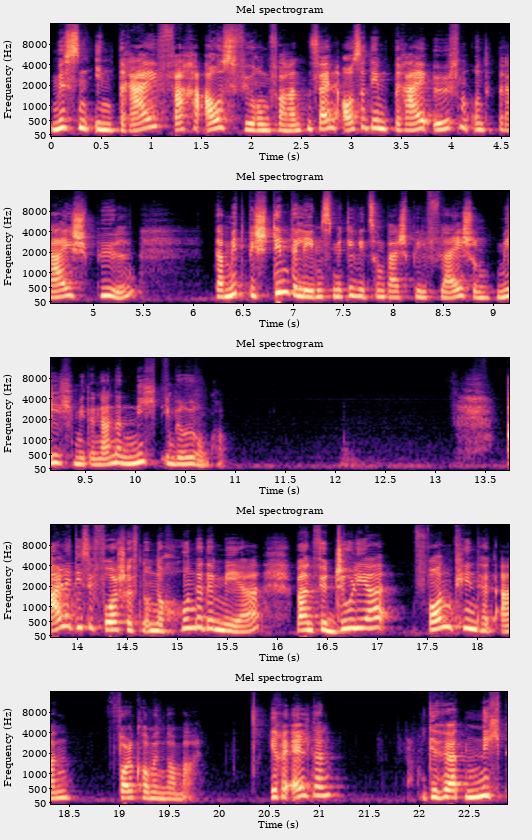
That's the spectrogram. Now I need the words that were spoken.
müssen in dreifacher Ausführung vorhanden sein, außerdem drei Öfen und drei Spülen, damit bestimmte Lebensmittel wie zum Beispiel Fleisch und Milch miteinander nicht in Berührung kommen. Alle diese Vorschriften und noch hunderte mehr waren für Julia von Kindheit an vollkommen normal. Ihre Eltern gehörten nicht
